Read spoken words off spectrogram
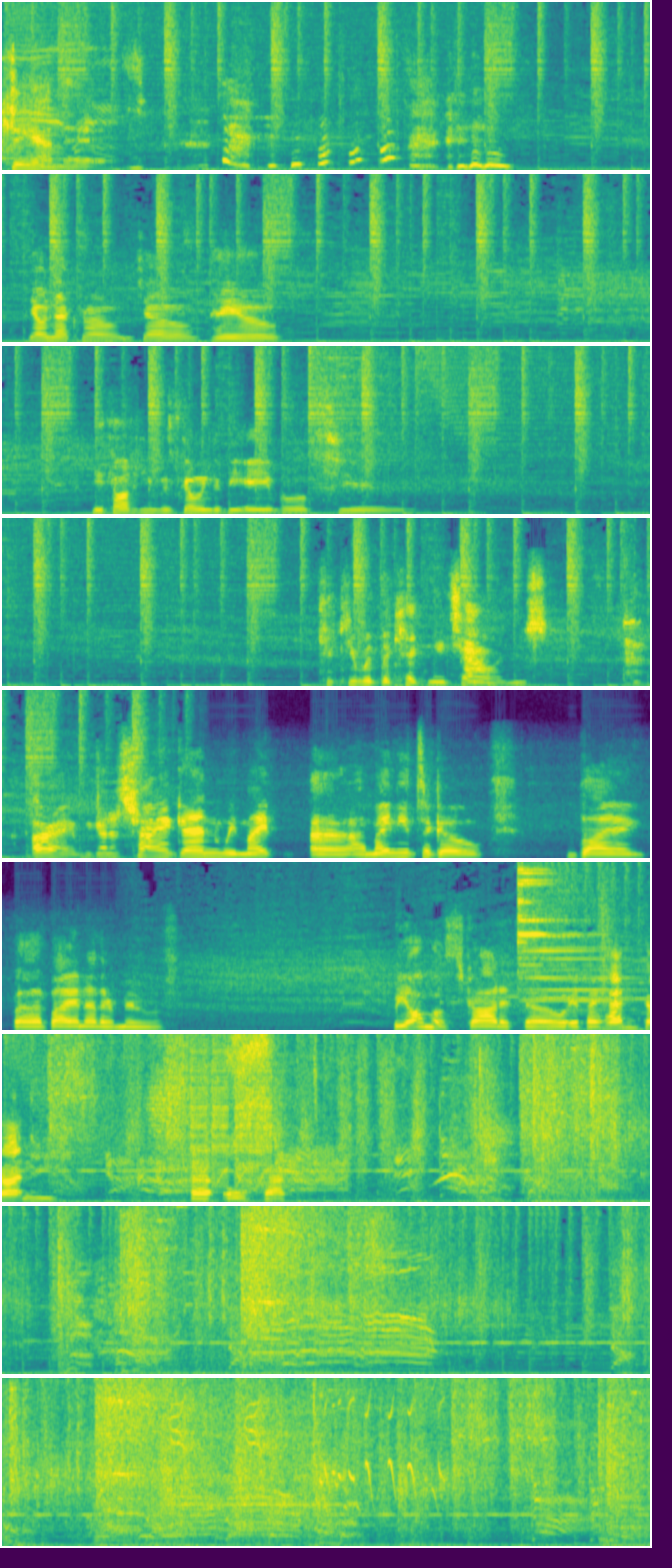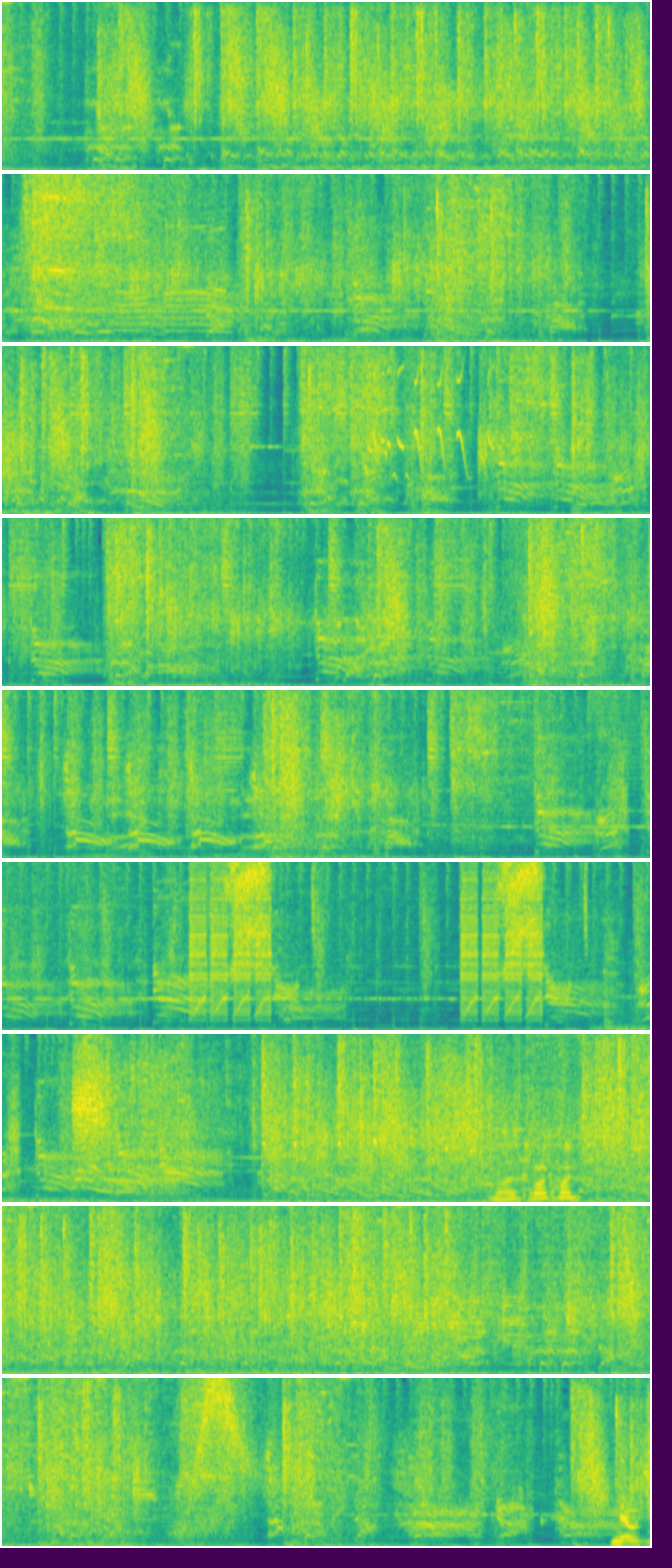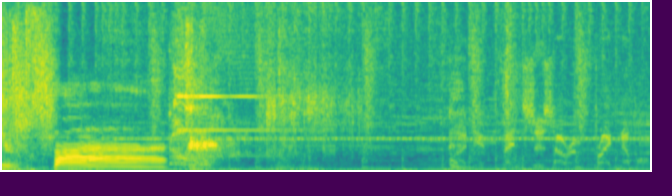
Damn it. yo, Necro. Yo, Heyo. He thought he was going to be able to kick you with the kick me challenge. Alright, we gotta try again. We might, uh, I might need to go buy, uh, buy another move. We almost got it though. If I hadn't gotten, uh. No, you fuck. The defenses are impregnable.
